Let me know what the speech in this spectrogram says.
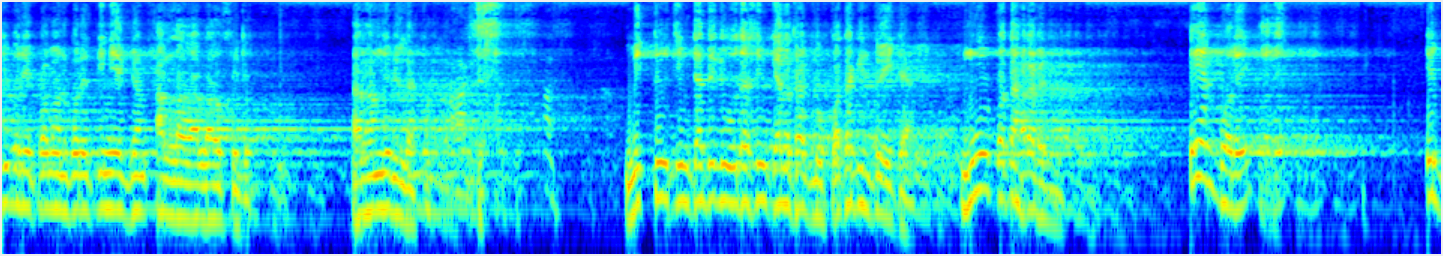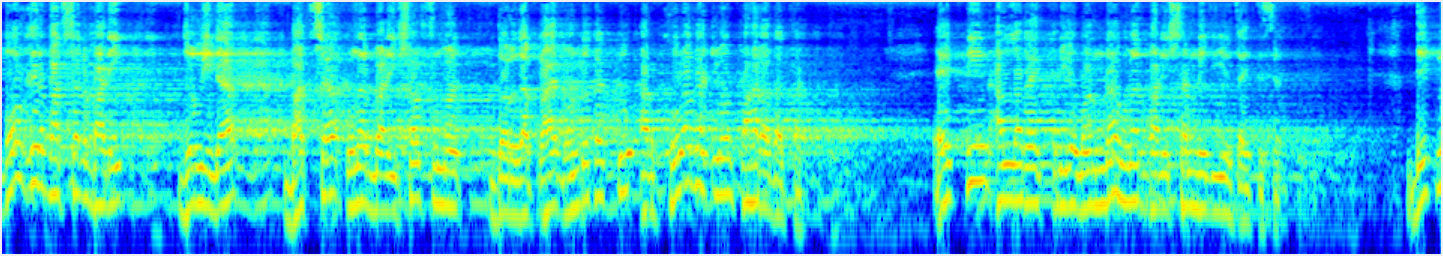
জীবনে প্রমাণ করে তিনি একজন আল্লাহ আল্লাহ ছিলেন। আলহামদুলিল্লাহ। মৃত্যুর চিন্তা থেকে উদাসীন কেন থাকব? কথা কিন্তু এইটা। মূল কথা হারাবেন না। এরপরে এই বলকের বাদশার বাড়ি, জমিদার বাদশা ওনার বাড়ি সবসময় দরজা প্রায় বন্ধ থাকতো আর খোলা থাকলেও পাহারাদার থাকতো। একদিন আল্লাহর এক প্রিয় বান্দা ওনার বাড়ির সামনে দিয়ে চাইতেছেন দেখল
